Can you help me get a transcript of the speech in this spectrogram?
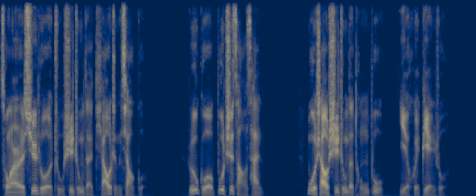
从而削弱主时钟的调整效果。如果不吃早餐，末梢时钟的同步也会变弱，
